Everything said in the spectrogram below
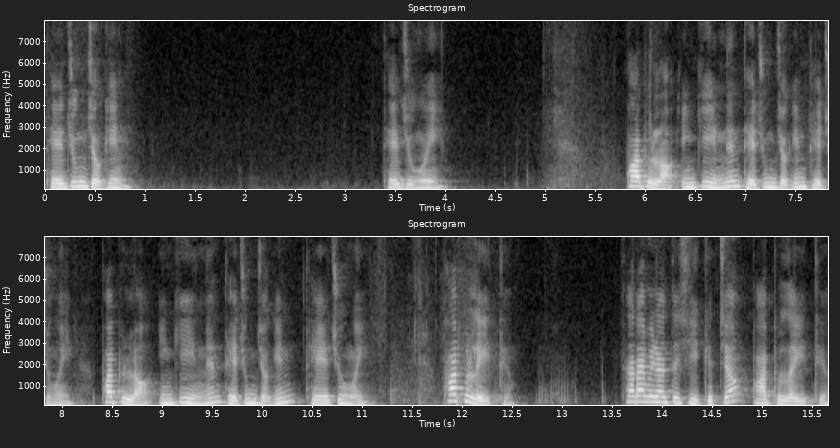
대중적인 대중의 popular, 인기 있는 대중적인 대중의 popular, 인기 있는 대중적인 대중의 populate, 사람이란 뜻이 있겠죠? populate.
